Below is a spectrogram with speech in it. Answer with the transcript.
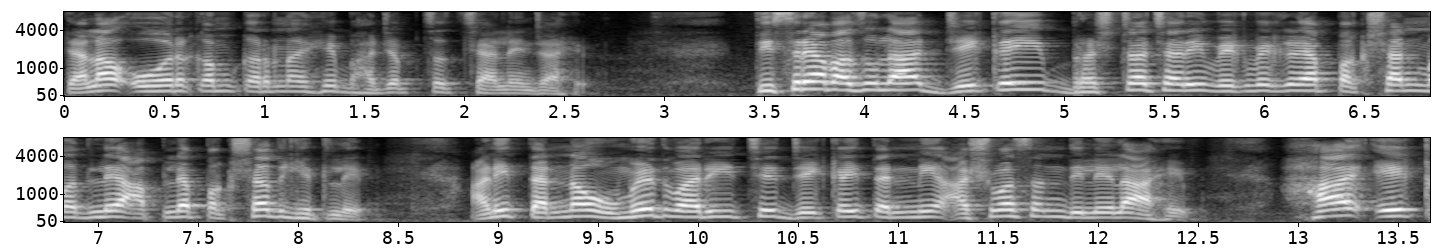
त्याला ओव्हरकम करणं हे भाजपचं चॅलेंज आहे. तिसऱ्या बाजूला जे काही भ्रष्टाचारी वेगवेगळ्या पक्षांमधले आपल्या पक्षात घेतले आणि त्यांना उमेदवारीचे जे काही त्यांनी आश्वासन दिलेलं आहे हा एक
